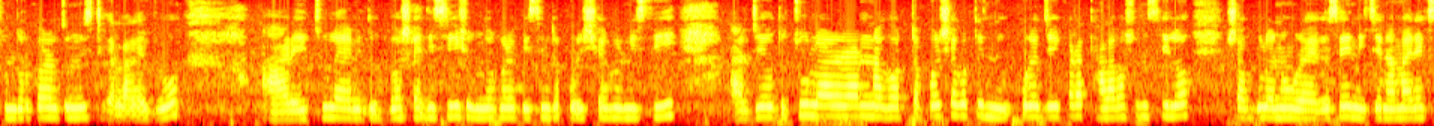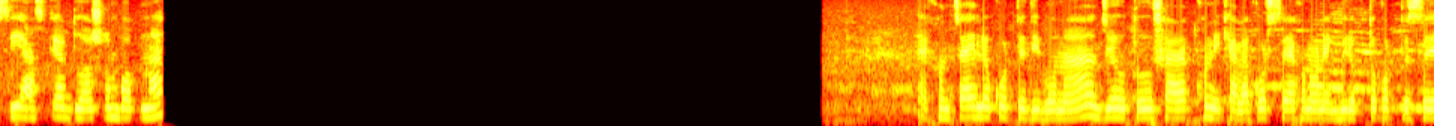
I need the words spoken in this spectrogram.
সুন্দর করার জন্য স্টিকার লাগাই দিব। আর এই চুলায় আমি দুধ বসাই দিছি, সুন্দর করে বেসিনটা পরিষ্কার করে নিছি। আর যেহেতু চুলার রান্নাঘরটা পরিষ্কার করতে উপরে যে কটা থালা বাসন ছিল, সবগুলো নোংরা হয়ে গেছে, নিচে নামায় রাখছি, আজকে আর ধোয়া সম্ভব না। এখন চাইলেও করতে দিব না, যেহেতু সারাক্ষণই খেলা করছে, এখন অনেক বিরক্ত করতেছে।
